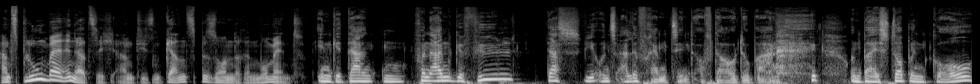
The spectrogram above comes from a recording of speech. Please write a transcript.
Hans Blum erinnert sich an diesen ganz besonderen Moment. In Gedanken, von einem Gefühl, dass wir uns alle fremd sind auf der Autobahn. Und bei Stop and Go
